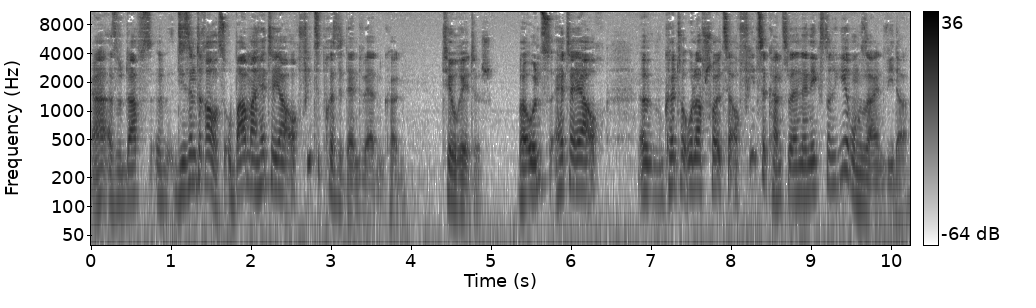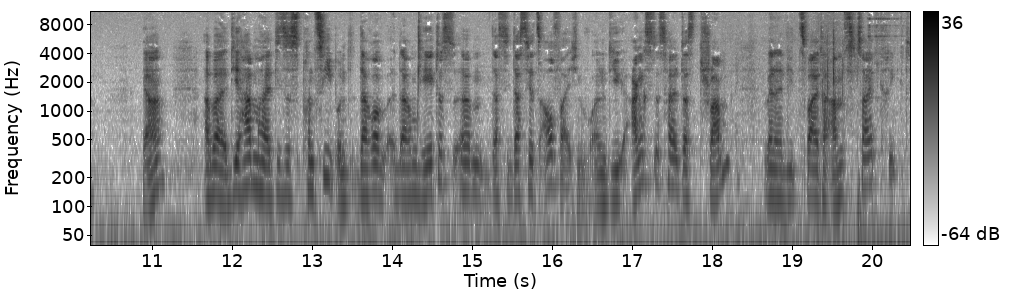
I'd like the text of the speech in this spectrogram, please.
Ja, also darfst, äh, die sind raus. Obama hätte ja auch Vizepräsident werden können, theoretisch. Bei uns hätte er auch, äh, könnte Olaf Scholz ja auch Vizekanzler in der nächsten Regierung sein wieder. Ja, aber die haben halt dieses Prinzip und darum, darum geht es, ähm, dass sie das jetzt aufweichen wollen. Die Angst ist halt, dass Trump, wenn er die zweite Amtszeit kriegt,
